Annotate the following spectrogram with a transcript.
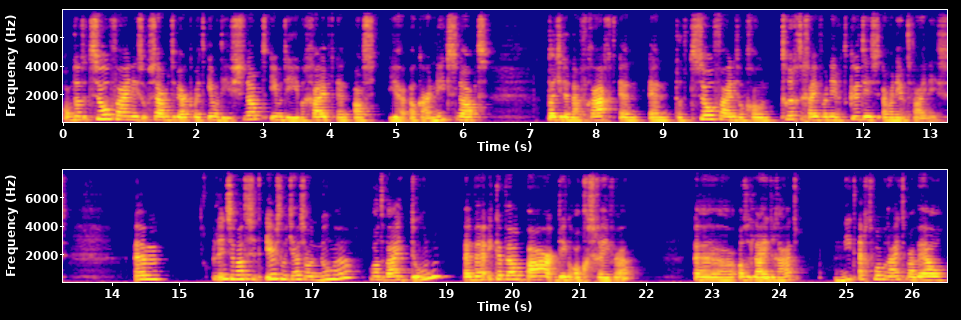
Omdat het zo fijn is om samen te werken met iemand die je snapt, iemand die je begrijpt. En als je elkaar niet snapt, dat je ernaar vraagt. En, en dat het zo fijn is om gewoon terug te geven wanneer het kut is en wanneer het fijn is. Um, wat is het eerste wat jij zou noemen wat wij doen? En ik heb wel een paar dingen opgeschreven uh, als het leidraad. Niet echt voorbereid, maar wel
